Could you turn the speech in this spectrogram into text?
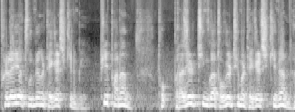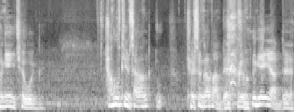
플레이어 두 명을 대결시키는 거예요. 피파는 도, 브라질 팀과 독일 팀을 대결시키면 흥행이 최고인 거예요. 한국 팀 4강 결승 가면 안 돼. 그럼 흥행이 안 돼.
